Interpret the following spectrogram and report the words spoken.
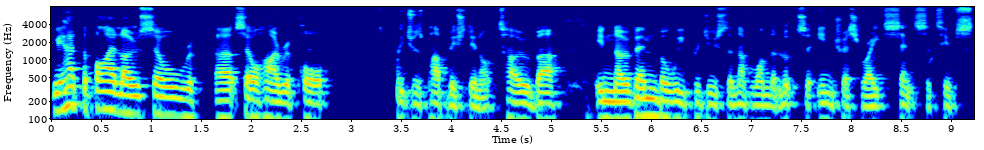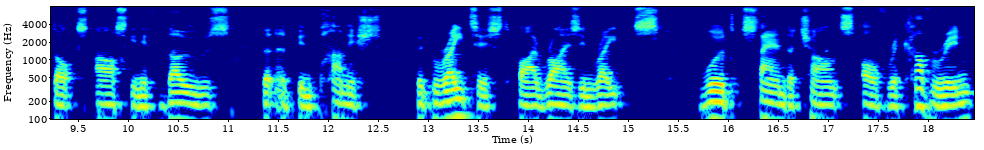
we had the buy low, sell, uh, sell high report which was published in October. In November, we produced another one that looks at interest rate sensitive stocks, asking if those that had been punished the greatest by rising rates would stand a chance of recovering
